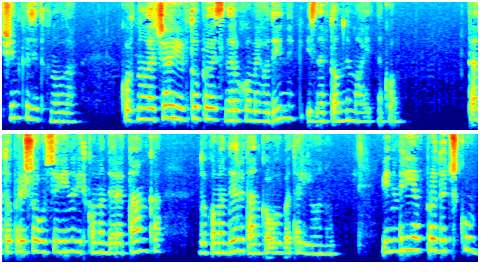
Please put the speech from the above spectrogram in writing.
Жінка зітхнула. ковтнула чаю і втупилась в нерухомий годинник із невтомним маятником. Тато прийшов усю війну від командира танка до командира танкового батальйону. Він мріяв про дочку,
